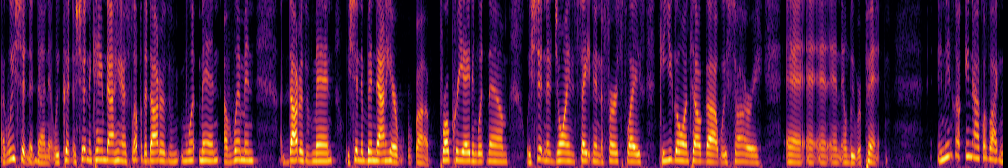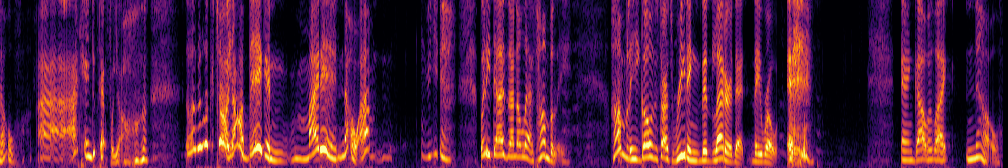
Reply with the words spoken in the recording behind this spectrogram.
Like we shouldn't have done it. We couldn't shouldn't have came down here and slept with the daughters of men of women, uh, daughters of men. We shouldn't have been down here uh, procreating with them. We shouldn't have joined Satan in the first place. Can you go and tell God we're sorry and and, and, and we repent? And then Enoch was like, No, I, I can't do that for y'all. Look, look at y'all. Y'all big and mighty. No, I'm. But he does nonetheless, humbly. Humbly, he goes and starts reading the letter that they wrote. and God was like, no.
